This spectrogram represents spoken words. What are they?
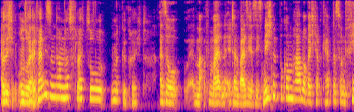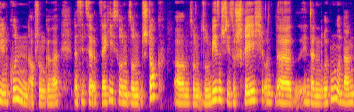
also ich, unsere Eltern, die sind, haben das vielleicht so mitgekriegt. Also von meinen Eltern weiß ich, dass sie es nicht mitbekommen haben, aber ich habe hab das von vielen Kunden auch schon gehört, dass sie tatsächlich so, ein- so einen Stock, ähm, so, ein- so einen Besenstiel so schräg und äh, hinter den Rücken und dann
